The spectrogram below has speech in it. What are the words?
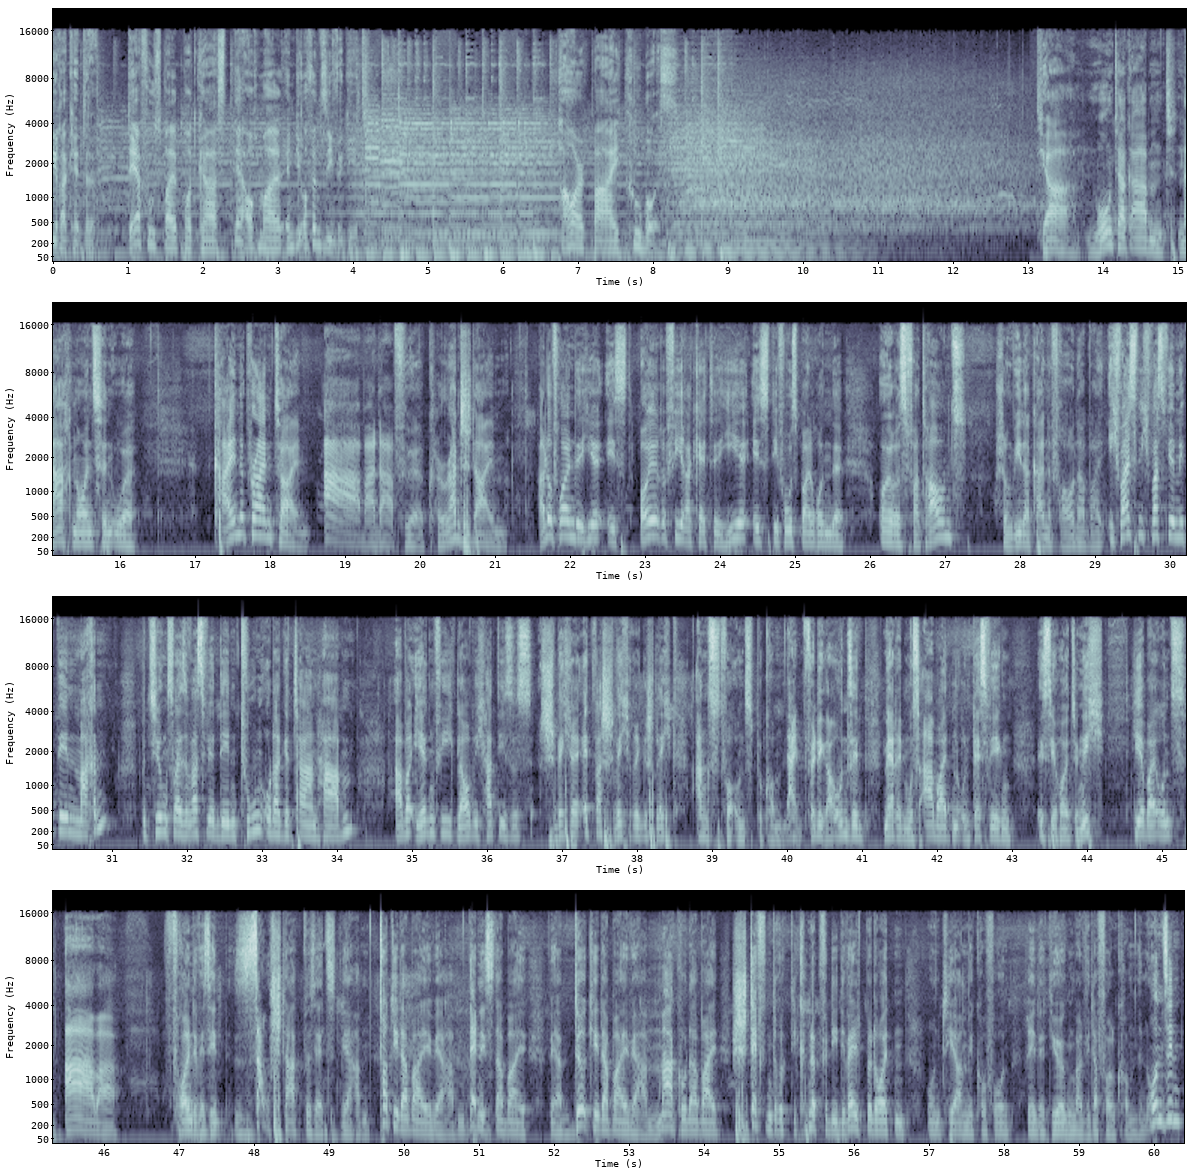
Viererkette, der Fußball-Podcast, der auch mal in die Offensive geht. Powered by Kubus. Tja, Montagabend nach 19 Uhr. Keine Primetime, aber dafür Crunchtime. Hallo Freunde, hier ist eure Viererkette, hier ist die Fußballrunde eures Vertrauens. Schon wieder keine Frau dabei. Ich weiß nicht, was wir mit denen machen, beziehungsweise was wir denen tun oder getan haben. Aber irgendwie, glaube ich, hat dieses schwächere, etwas schwächere Geschlecht Angst vor uns bekommen. Nein, völliger Unsinn. Mary muss arbeiten und deswegen ist sie heute nicht hier bei uns. Aber Freunde, wir sind saustark besetzt. Wir haben Totti dabei, wir haben Dennis dabei, wir haben Dirki dabei, wir haben Marco dabei. Steffen drückt die Knöpfe, die die Welt bedeuten. Und hier am Mikrofon redet Jürgen mal wieder vollkommenen Unsinn.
